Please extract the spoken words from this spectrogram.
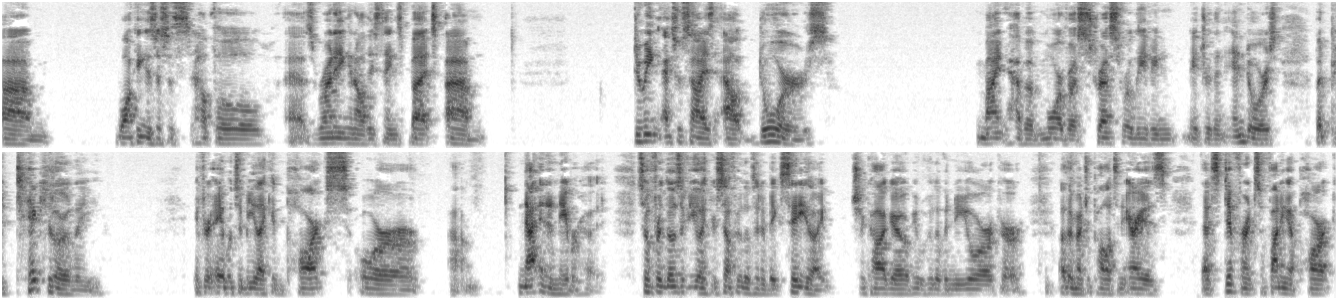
um, walking is just as helpful as running and all these things, but um, doing exercise outdoors might have a more of a stress relieving nature than indoors, but particularly if you're able to be like in parks or um, not in a neighborhood. So for those of you like yourself who lives in a big city like Chicago, people who live in New York or other metropolitan areas, that's different. So finding a park,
